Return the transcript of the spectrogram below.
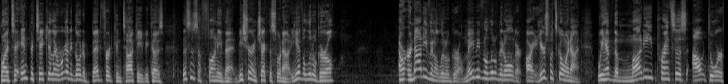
but uh, in particular, we're going to go to Bedford, Kentucky because this is a fun event. Be sure and check this one out. You have a little girl, or, or, not even a little girl, maybe even a little bit older. All right, here's what's going on. We have the Muddy Princess Outdoor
